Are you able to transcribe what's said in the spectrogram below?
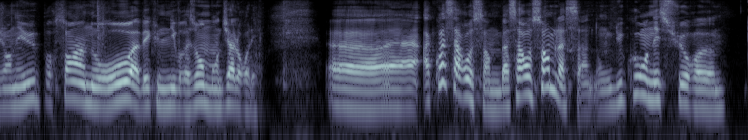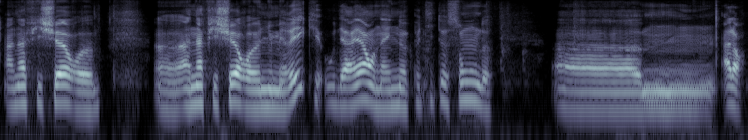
j'en ai eu pour 101 euros avec une livraison mondiale relais. Euh, à quoi ça ressemble? Bah, Ça ressemble à ça. Donc du coup, on est sur euh, un afficheur, euh, un afficheur numérique où derrière on a une petite sonde. alors,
